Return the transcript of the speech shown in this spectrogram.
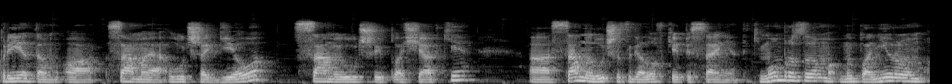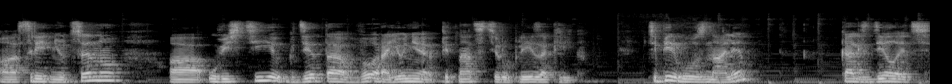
при этом самая лучшая гео, самые лучшие площадки, самые лучшие заголовки описания. Таким образом, мы планируем среднюю цену а, увести где-то в районе 15 рублей за клик. Теперь вы узнали, как сделать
